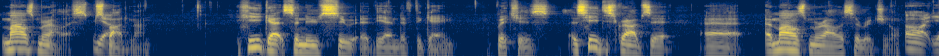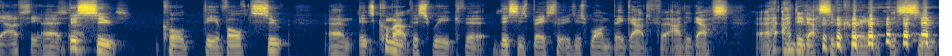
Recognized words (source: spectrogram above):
Miles Morales, Yeah. Spider-Man. He gets a new suit at the end of the game, which is, as he describes it, uh, a Miles Morales original. oh yeah, I've seen Uh, this. this I've seen suit called the Evolved Suit. Um, it's come out this week that this is basically just one big ad for Adidas. Uh, Adidas have created this suit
